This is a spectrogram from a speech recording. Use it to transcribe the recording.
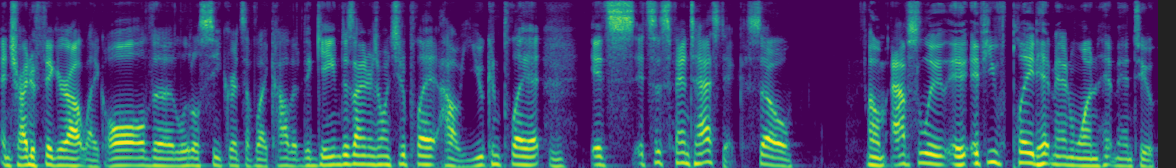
and try to figure out like all the little secrets of like how the, the game designers want you to play it how you can play it. It's it's just fantastic. So um absolutely if you've played hitman 1 hitman 2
